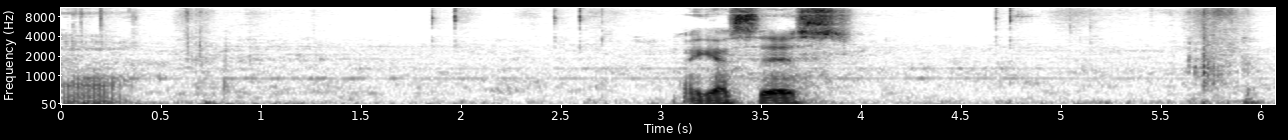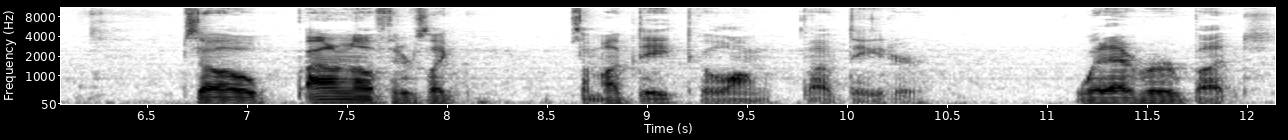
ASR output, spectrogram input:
Uh, I guess this. So, I don't know if there's like some update to go along with the update or whatever, but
